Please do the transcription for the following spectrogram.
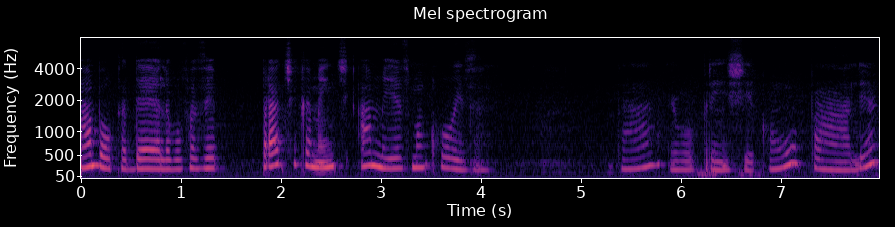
Na boca dela, eu vou fazer praticamente a mesma coisa, tá? Eu vou preencher com o palha.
